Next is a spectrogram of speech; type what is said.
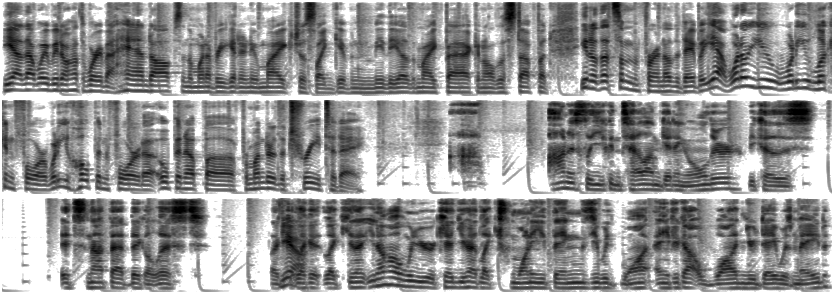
Yeah, that way we don't have to worry about handoffs, and then whenever you get a new mic, just like giving me the other mic back and all this stuff. But you know, that's something for another day. But yeah, what are you what are you looking for? What are you hoping for to open up uh, from under the tree today? Honestly, you can tell I'm getting older because it's not that big a list. Like, Yeah. like, like you know, you know how when you were a kid, you had like 20 things you would want, and if you got one, your day was made.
